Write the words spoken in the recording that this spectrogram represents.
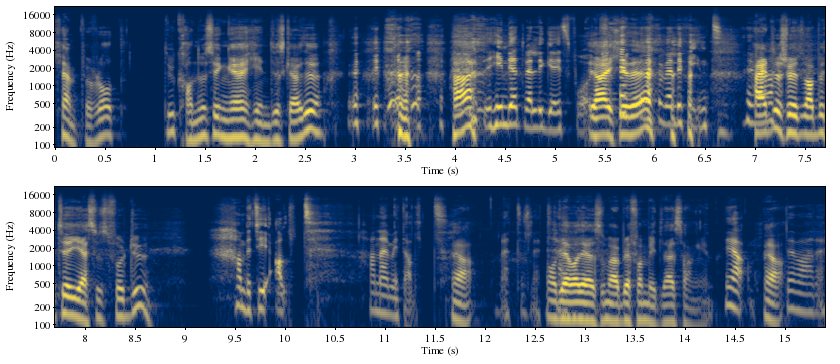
Kjempeflott. Du kan jo synge hindisk òg, du. Hæ? Hindi er et veldig gøy språk. Ja, ikke det? veldig fint. Ja. Helt til slutt, hva betyr Jesus for du? Han betyr alt. Han er mitt alt. Ja. Rett og slett. Og det var det som ble formidla i sangen. Ja, ja, det var det.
